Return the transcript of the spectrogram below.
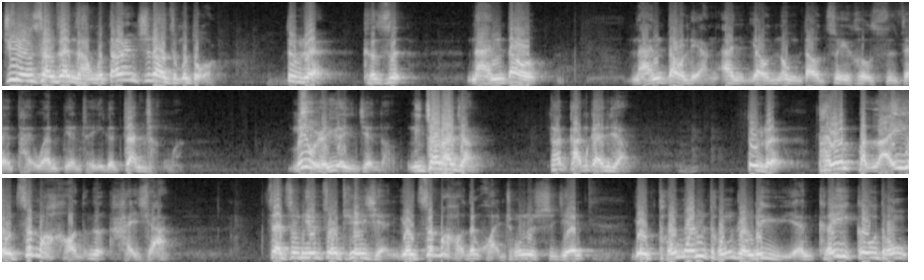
军人上战场，我当然知道怎么躲，对不对？可是，难道难道两岸要弄到最后是在台湾变成一个战场吗？没有人愿意见到。你叫他讲，他敢不敢讲？对不对？台湾本来有这么好的海峡，在中间做天险，有这么好的缓冲的时间，有同文同种的语言可以沟通，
